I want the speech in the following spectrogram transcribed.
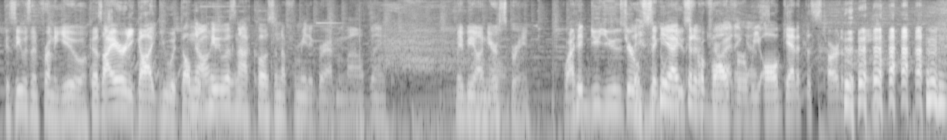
Because he was in front of you. Because I already got you a double. no, he was not close enough for me to grab him, I don't think. Maybe on Oh, your no. screen. Why didn't you use your single-use could've tried, revolver we all get at the start of the game?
